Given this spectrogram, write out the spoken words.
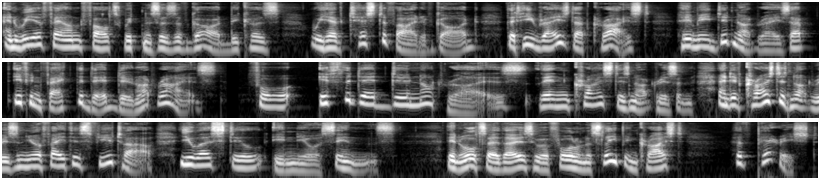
and we have found false witnesses of God, because we have testified of God that he raised up Christ, whom he did not raise up, if in fact the dead do not rise. For if the dead do not rise, then Christ is not risen. And if Christ is not risen, your faith is futile. You are still in your sins then also those who have fallen asleep in Christ have perished.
